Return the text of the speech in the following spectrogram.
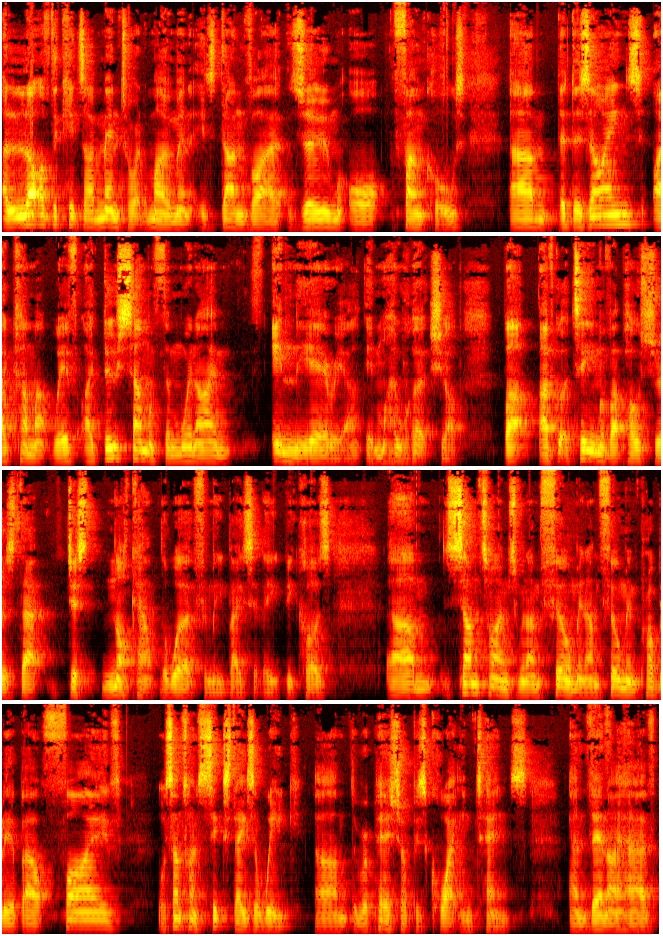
a lot of the kids I mentor at the moment is done via Zoom or phone calls. Um, the designs I come up with, I do some of them when I'm in the area in my workshop, but I've got a team of upholsterers that just knock out the work for me basically because um, sometimes when I'm filming, I'm filming probably about five or sometimes six days a week. Um, the repair shop is quite intense, and then I have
